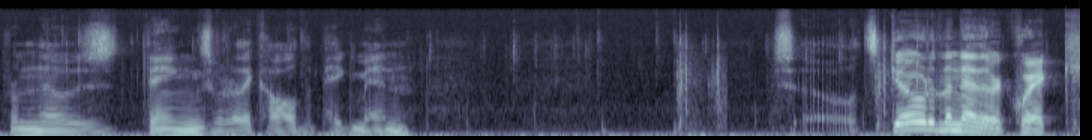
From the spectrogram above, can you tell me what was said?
from those things. What are they called? The pigmen. So let's go to the nether quick.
